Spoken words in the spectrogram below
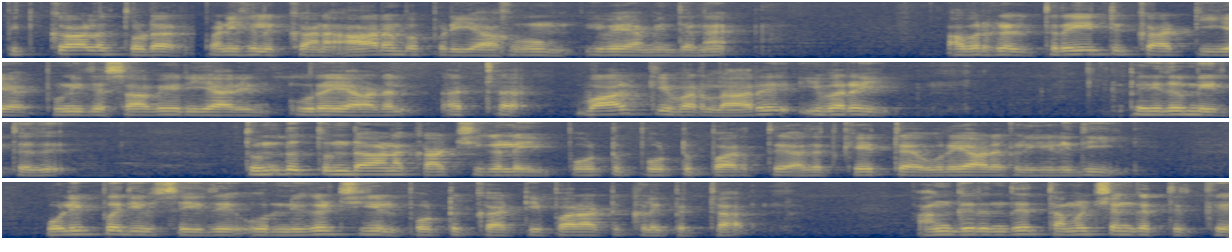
பிற்கால தொடர் பணிகளுக்கான ஆரம்பப்படியாகவும் இவை அமைந்தன. அவர்கள் திரையிட்டு காட்டிய புனித சாவேரியாரின் உரையாடல் அற்ற வாழ்க்கை வரலாறு இவரை பெரிதும் ஈர்த்தது. துண்டு துண்டான காட்சிகளை போட்டு போட்டு பார்த்து அதற்கேற்ற உரையாடல்களை எழுதி ஒளிப்பதிவு செய்து ஒரு நிகழ்ச்சியில் போட்டு காட்டி பாராட்டுக்களை பெற்றார். அங்கிருந்து தமிழ்ச்சங்கத்திற்கு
